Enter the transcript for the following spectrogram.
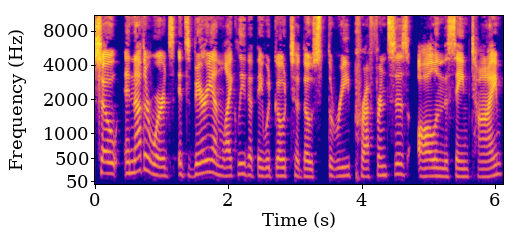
So, in other words, it's very unlikely that they would go to those three preferences all in the same time,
